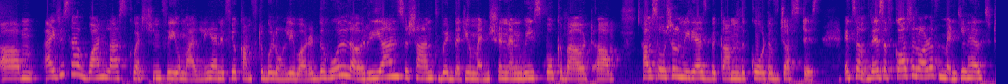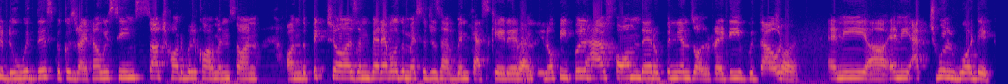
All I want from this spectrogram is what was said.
Um, I just have one last question for you, Malini, and if you're comfortable only about it. The whole uh, Rhea and Sushant bit that you mentioned, and we spoke about um, how social media has become the court of justice. It's a, there's of course a lot of mental health to do with this because right now we're seeing such horrible comments on on the pictures and wherever the messages have been cascaded, right. and you know people have formed their opinions already without. Sure any uh, any actual verdict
